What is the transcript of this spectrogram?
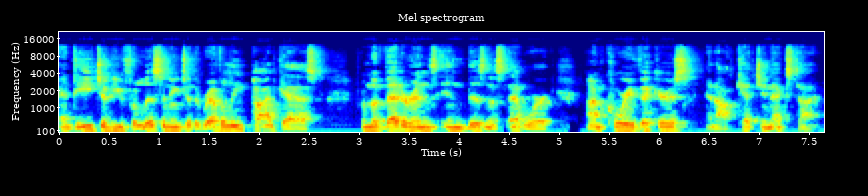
and to each of you for listening to the Reveille podcast from the Veterans in Business Network. I'm Corey Vickers, and I'll catch you next time.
